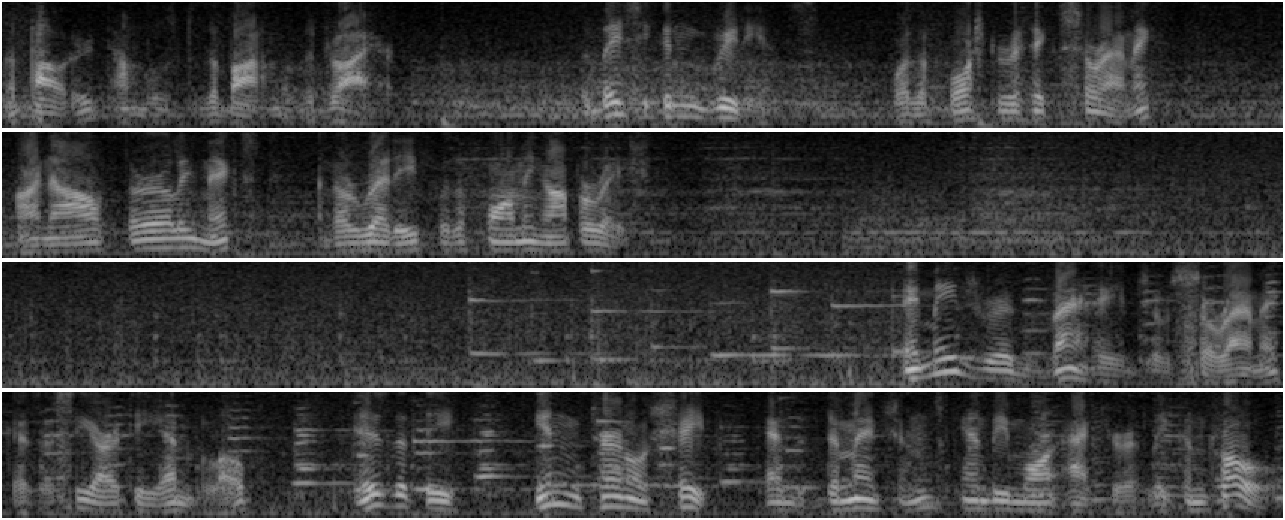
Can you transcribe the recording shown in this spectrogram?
The powder tumbles to the bottom of the dryer. The basic ingredients for the forsteritic ceramic are now thoroughly mixed are ready for the forming operation. A major advantage of ceramic as a CRT envelope is that the internal shape and dimensions can be more accurately controlled.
